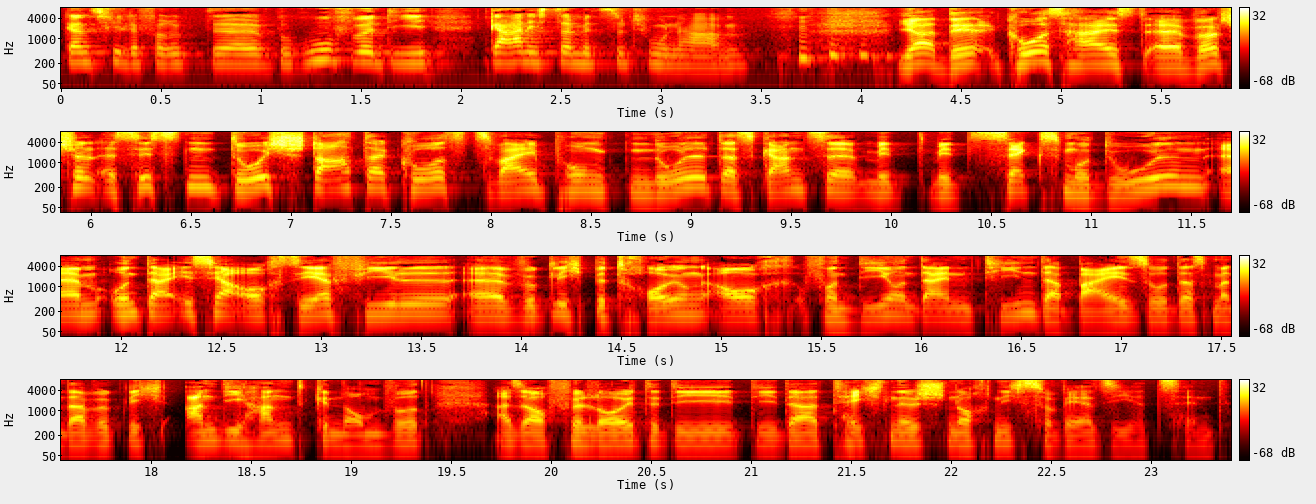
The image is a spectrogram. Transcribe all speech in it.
ganz viele verrückte Berufe, die gar nichts damit zu tun haben. ja, der Kurs heißt äh, Virtual Assistant Durchstarterkurs 2.0. Das Ganze mit, mit sechs Modulen. Ähm, und da ist ja auch sehr viel äh, wirklich Betreuung auch von dir und deinem Team dabei, so dass man da wirklich an die Hand genommen wird. Also auch für Leute, die, die da technisch noch nicht so versiert sind.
